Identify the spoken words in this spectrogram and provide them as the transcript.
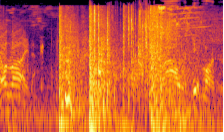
online. wow, hit marker.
